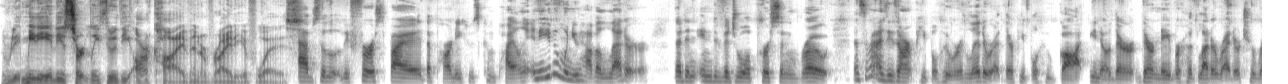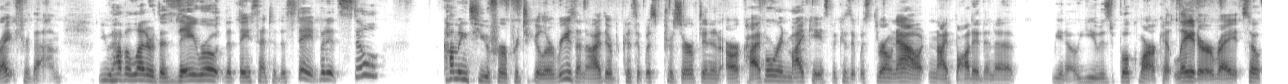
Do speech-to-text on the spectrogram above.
mediated certainly through the archive in a variety of ways. Absolutely. First by the party who's compiling. And even when you have a letter that an individual person wrote, and sometimes these aren't people who are literate, they're people who got, you know, their their neighborhood letter writer to write for them. You have a letter that they wrote that they sent to the state, but it's still coming to you for a particular reason, either because it was preserved in an archive or in my case because it was thrown out and I bought it in a you know used bookmark it later right so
